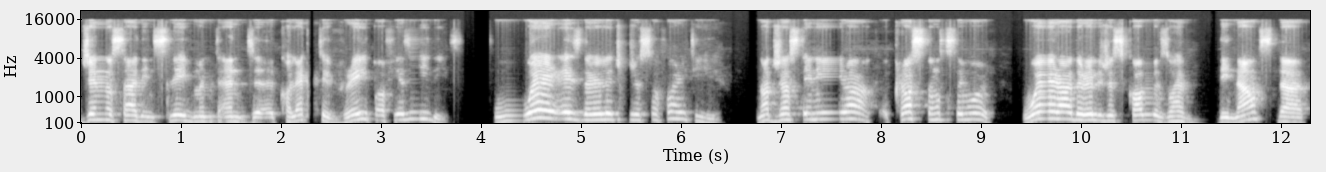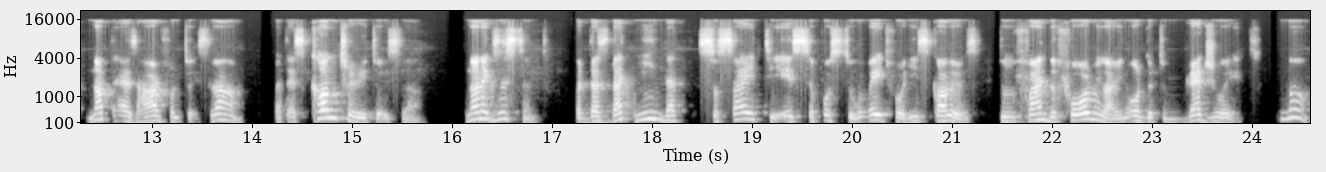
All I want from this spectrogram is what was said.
genocide, enslavement, and uh, collective rape of Yazidis. Where is the religious authority here? Not just in Iraq, across the Muslim world. Where are the religious scholars who have denounced that not as harmful to Islam, but as contrary to Islam? Non existent. But does that mean that society is supposed to wait for these scholars to find the formula in order to graduate? No.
